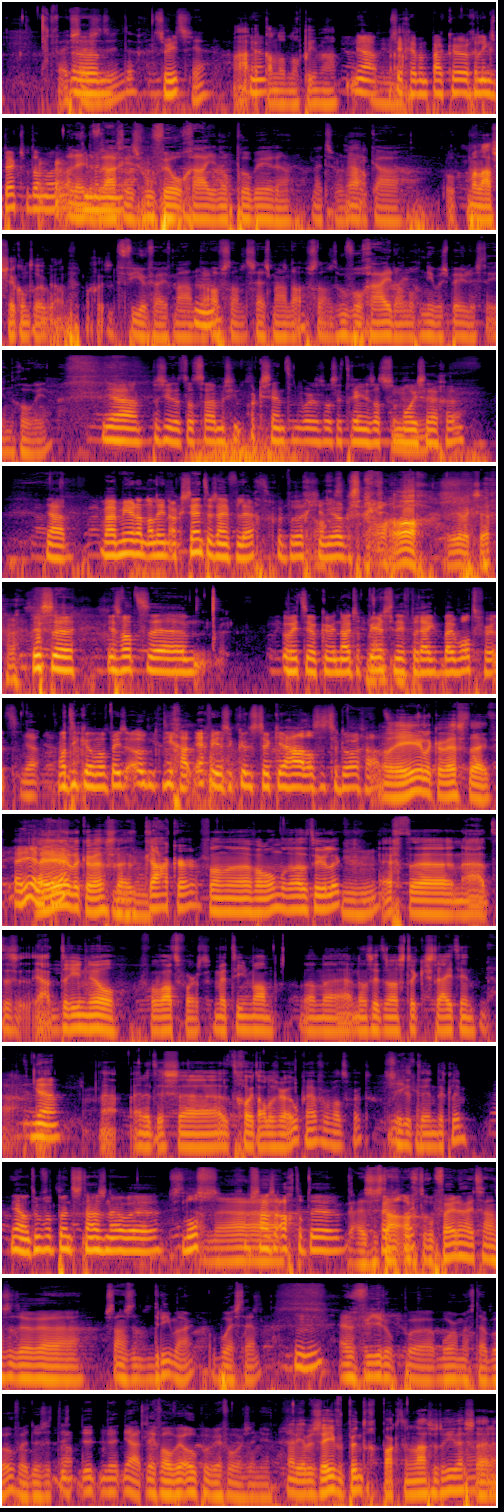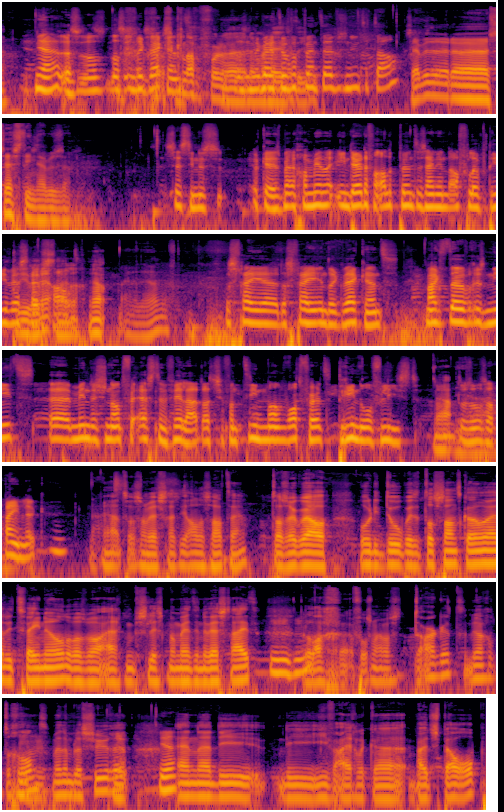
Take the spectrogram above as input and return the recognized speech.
5, Ehm, 26. Zoiets. ja. Ah, Ja. dan kan dat nog prima. Ja, op zich hebben een paar keurige linksbacks. op dat maar op Alleen de vraag is, hoeveel ga je nog proberen met zo'n Ja. EK op Maar laatste jaar komt er ook aan. Maar goed. vier, vijf maanden Mhm. afstand, zes maanden afstand. Hoeveel ga je dan nog nieuwe spelers erin gooien? Ja, precies. Dat, dat zou misschien accenten worden, zoals de trainers dat zo mooi Mhm. zeggen. Ja, waar meer dan alleen accenten zijn verlegd. Goed bruggetje, Och. wil ik zeggen. Oh, heerlijk zeg. Is, eh, is wat, ehm, hoe heet hij ook weer, Nigel Pearson heeft bereikt bij Watford. Ja. Want die komen opeens ook, die gaat echt weer zijn kunststukje halen als het zo doorgaat. Wat een heerlijke wedstrijd. Ja, heerlijk hè? heerlijke wedstrijd. Mhm. Kraker van, eh, van onderen natuurlijk. Mhm. Echt, eh, nou, het is ja, 3-0 voor Watford met 10 man. Dan, eh, dan zit er wel een stukje strijd in. Ja. Ja. Ja, en het, is, eh, het gooit alles weer open hè, voor Watford. Zeker. zitten in de klim. Ja, want hoeveel punten staan ze nou eh, los? En, eh, staan ze achter op de... Ja, ze staan plek? achter op veiligheid, staan ze er eh, staan ze er drie maar op West Ham. Mhm. En vier op eh Bournemouth daarboven. Dus het, is, Ja. dit- dit- ja, het ligt wel weer open weer voor ze nu. Ja, die hebben 7 punten gepakt in de laatste drie wedstrijden. Ja, dat is, dat is, dat is Dat is indrukwekkend. knap voor de Dat is indrukwekkend. Hoeveel 19. punten hebben ze nu in totaal? Ze hebben er eh 16 hebben ze. 16, dus... Oké, dus bijna gewoon meer dan een derde van alle punten zijn in de afgelopen drie wedstrijden wedstrijden, gehaald. ja. Bijna de helft. Dat is vrij, eh, dat is vrij indrukwekkend. Maakt het overigens niet eh, minder gênant voor Aston Villa dat je van 10 man Watford 3-0 verliest. Ja. Dat was wel pijnlijk. Ja, het was een wedstrijd die alles had. Hè. Het was ook wel hoe die doelpunten tot stand komen. Die 2-0, dat was wel eigenlijk een beslissend moment in de wedstrijd. Mhm. Er lag, eh, volgens mij was het Target, die lag op de grond Mhm. met een blessure. Ja. Ja. En eh, die, die hief eigenlijk eh buitenspel op.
